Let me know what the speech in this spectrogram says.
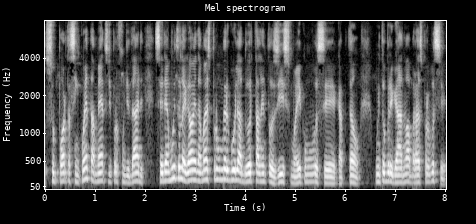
suporta 50 metros de profundidade. Seria muito legal, ainda mais para um mergulhador talentosíssimo aí como você, capitão. Muito obrigado, um abraço para você.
